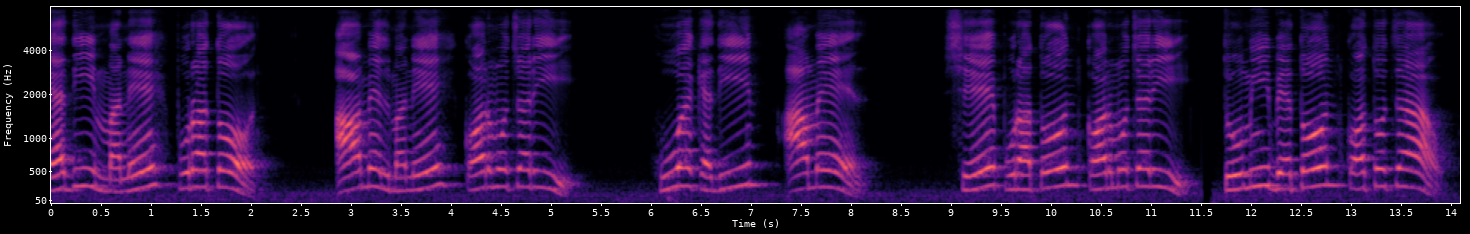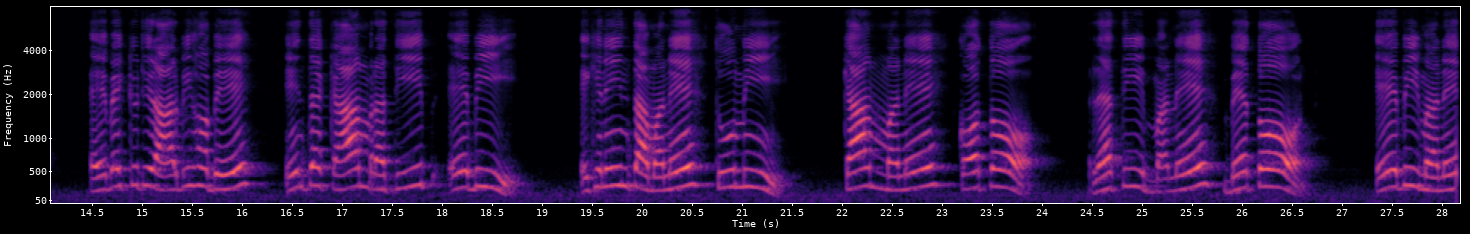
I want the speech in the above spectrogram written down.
ক্যাদিম মানে পুরাতন, আমেল মানে কর্মচারী। হুয়া ক্যাদিম আমেল, সে পুরাতন কর্মচারী। তুমি বেতন কত চাও? এই বাক্যটির আরবি হবে ইনতা কাম রাতিব এবি এখানে ইনতা মানে তুমি, কাম মানে কত? রাতিব মানে বেতন এবি মানে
